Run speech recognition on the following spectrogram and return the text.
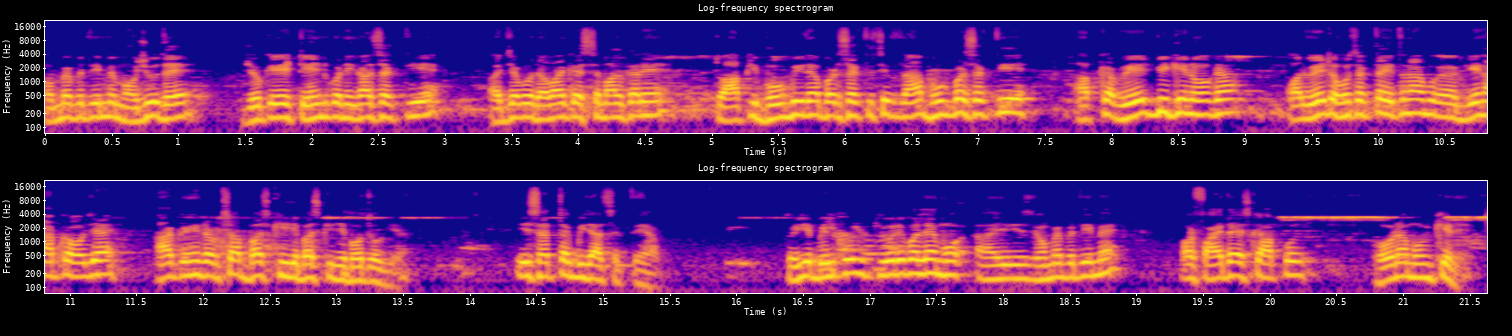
होम्योपैथी में मौजूद है, जो कि टेंट को निकाल सकती है। और जब वो दवा का इस्तेमाल करें तो आपकी भूख भी ना बढ़ सकती, सिर्फ़ ना भूख बढ़ सकती है, आपका वेट भी गेन होगा। और वेट हो सकता है इतना गेन आपका हो जाए, आप कहेंगे, डॉक्टर साहब, बस कीजिए बस कीजिए, बहुत हो गया। इस हद तक भी जा सकते हैं आप। तो ये बिल्कुल क्यूरेबल है इस होम्योपैथी में। और फ़ायदा इसका आपको होना मुमकिन है।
